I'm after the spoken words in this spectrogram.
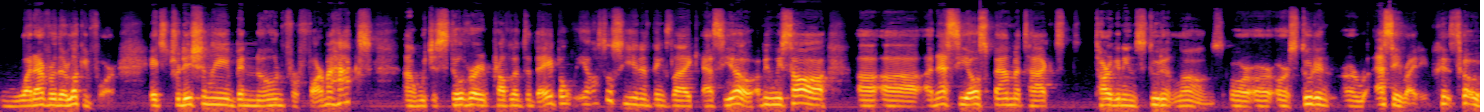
whatever they're looking for. It's traditionally been known for pharma hacks, um, which is still very prevalent today, but we also see it in things like SEO. I mean, we saw uh, uh, an SEO spam attack targeting student loans or, or, or, student or essay writing. So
